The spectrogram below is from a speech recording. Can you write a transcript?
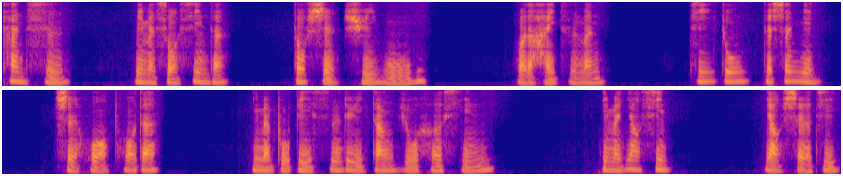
看似你们所信的都是虚无。我的孩子们，基督的生命是活泼的，你们不必思虑当如何行。你们要信，要舍己，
